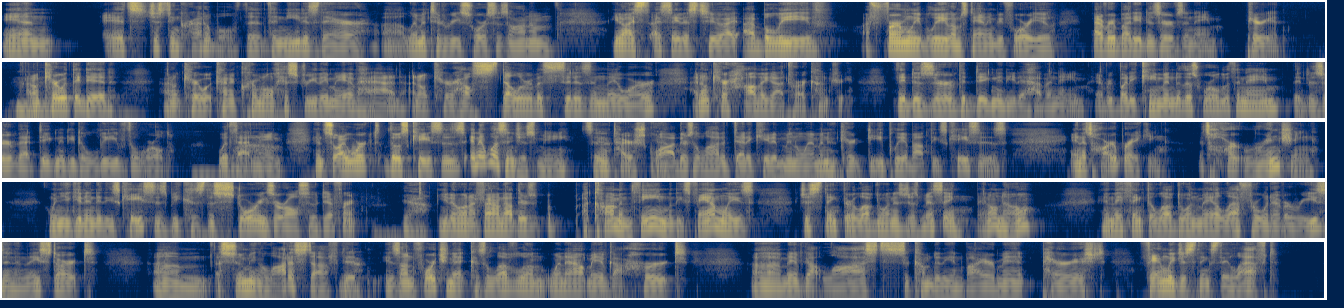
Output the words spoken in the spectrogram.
and it's just incredible. The the need is there. Uh, limited resources on them. You know, I, I say this too. I, I believe, I firmly believe, I'm standing before you. Everybody deserves a name. Period. I don't mm. care what they did. I don't care what kind of criminal history they may have had. I don't care how stellar of a citizen they were. I don't care how they got to our country. They deserve the dignity to have a name. Everybody came into this world with a name. They deserve that dignity to leave the world with that name. And so I worked those cases, and it wasn't just me, it's an entire squad. There's a lot of dedicated men and women who care deeply about these cases. And it's heartbreaking, it's heart wrenching when you get into these cases because the stories are all so different. Yeah. you know and i found out there's a, a common theme with these families just think their loved one is just missing. They don't know. And they think the loved one may have left for whatever reason and they start um, assuming a lot of stuff that is unfortunate because the loved one went out may have got hurt uh, may have got lost succumbed to the environment perished. Family just thinks they left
